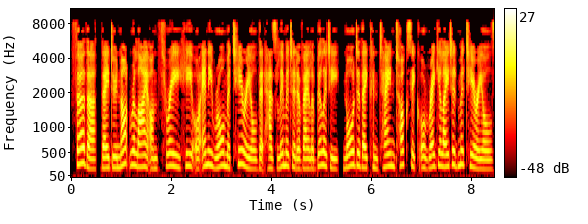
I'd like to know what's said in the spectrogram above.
Further, they do not rely on 3He or any raw material that has limited availability, nor do they contain toxic or regulated materials.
